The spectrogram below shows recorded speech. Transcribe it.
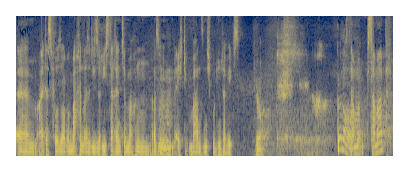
ähm, Altersvorsorge machen, also diese Riester-Rente machen, also mhm. echt wahnsinnig gut unterwegs. Ja. Genau. Sum, sum up,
